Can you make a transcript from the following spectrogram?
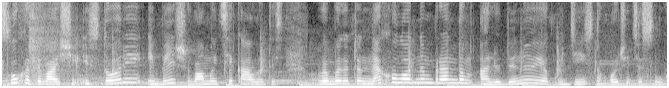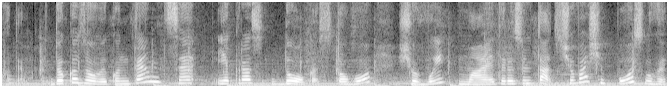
слухати ваші історії і більше вами цікавитись. Ви будете не холодним брендом, а людиною, яку дійсно хочеться слухати. Доказовий контент це якраз доказ того, що ви маєте результат, що ваші послуги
